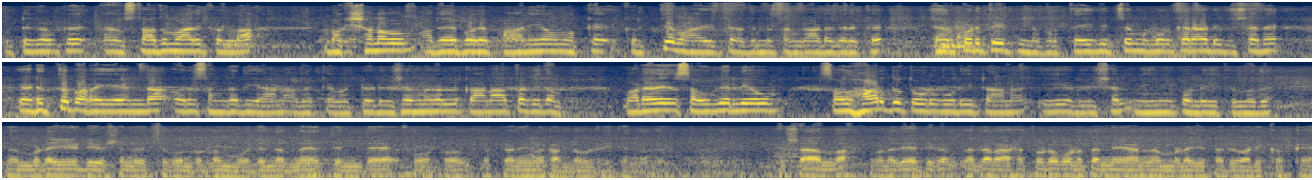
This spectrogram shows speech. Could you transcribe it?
കുട്ടികൾക്ക് ഉസ്താദുമാർക്കുള്ള ഭക്ഷണവും അതേപോലെ പാനീയവും ഒക്കെ കൃത്യമായിട്ട് അതിന്റെ സംഘാടകരൊക്കെ ഏർപ്പെടുത്തിയിട്ടുണ്ട്. പ്രത്യേകിച്ച് മുള്ളൂർക്കര ഡിവിഷനെ എടുത്തു പറയേണ്ട ഒരു സംഗതിയാണ് അതൊക്കെ. മറ്റു ഡിവിഷനുകളിൽ കാണാത്ത വിധം വളരെ സൗകര്യവും സൗഹാർദ്ദത്തോടു കൂടിയിട്ടാണ് ഈ ഡിവിഷൻ നീങ്ങിക്കൊണ്ടിരിക്കുന്നത്. നമ്മുടെ ഈ ഡിവിഷൻ വെച്ചുകൊണ്ടുള്ള മൂല്യനിർണയത്തിന്റെ ഫോട്ടോ മറ്റാണ് നിങ്ങൾ കണ്ടുകൊണ്ടിരിക്കുന്നത്. ഇൻഷാല്ല വളരെയധികം നല്ല റാഹത്തോടു കൂടെ തന്നെയാണ് നമ്മുടെ ഈ പരിപാടിക്കൊക്കെ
